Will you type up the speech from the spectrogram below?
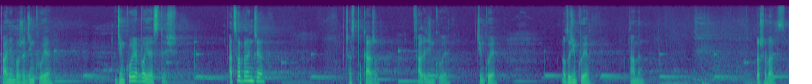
Panie Boże, dziękuję. Dziękuję, bo jesteś. A co będzie? Czas pokaże. Ale dziękuję. Dziękuję. No to dziękuję. Amen. Proszę bardzo.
